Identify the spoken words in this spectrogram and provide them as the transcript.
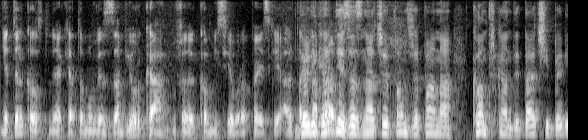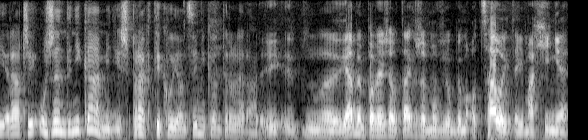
nie tylko, jak ja to mówię, z zabiórka w Komisji Europejskiej, ale tak Delikatnie naprawdę... zaznaczył pan, że pana kontrkandydaci byli raczej urzędnikami niż praktykującymi kontrolerami. Y, Ja bym powiedział tak, że mówiłbym o całej tej machinie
